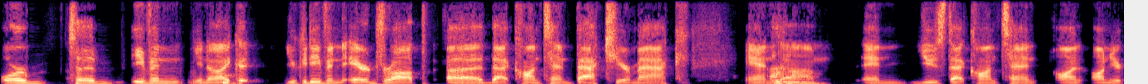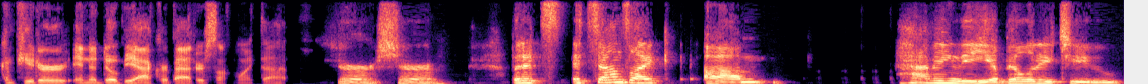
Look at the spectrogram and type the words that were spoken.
or to even you know I could you could even airdrop uh, that content back to your Mac and uh-huh. um, and use that content on on your computer in Adobe Acrobat or something like that. Sure, sure. But it's it sounds like um, having the ability to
